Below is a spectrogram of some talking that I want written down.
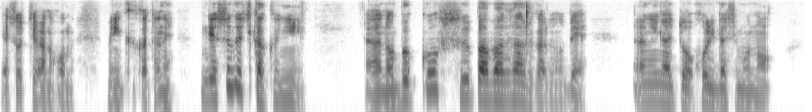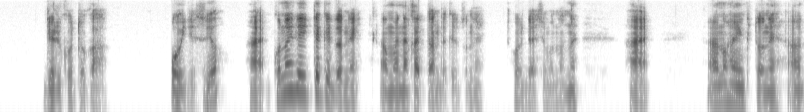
えーそちらの方面行く方ね。で、すぐ近くに、あの、ブックオフスーパーバザールがあるので、あの意外と掘り出し物出ることが多いですよ。はい。この間行ったけどね、あんまなかったんだけどね、掘り出し物ね。はい。あの辺行くとね、あ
